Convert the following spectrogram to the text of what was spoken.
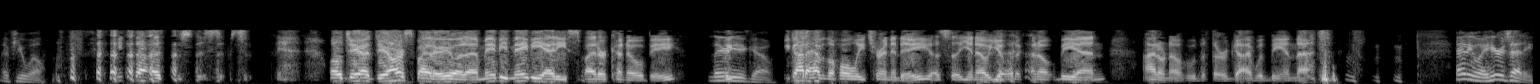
if you will. He's, uh, well jr jr spider yoda maybe maybe eddie spider kenobi there you go. you got to have the Holy Trinity. uh, So you know, Yoda, Kenobi, and I don't know who the third guy would be in that. Anyway, here's Eddie.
